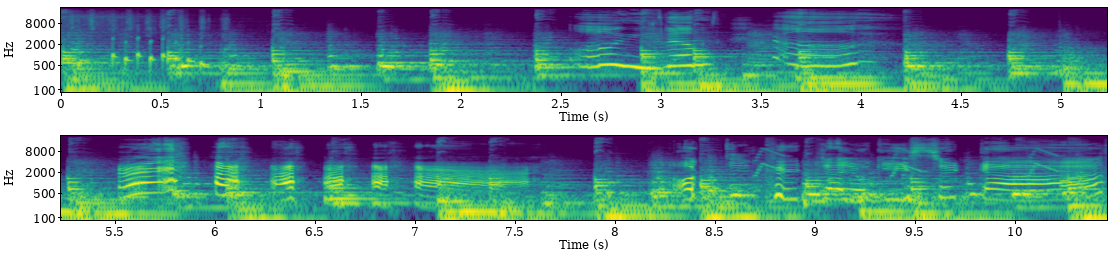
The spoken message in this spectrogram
어 이름. 어. 어떤 글자 여기 있을까?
